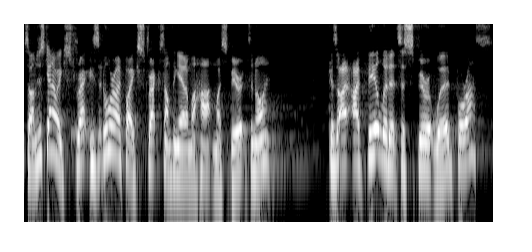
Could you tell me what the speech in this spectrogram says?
So I'm just going to extract. Is it all right if I extract something out of my heart and my spirit tonight? Because I, I, feel that it's a spirit word for us.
